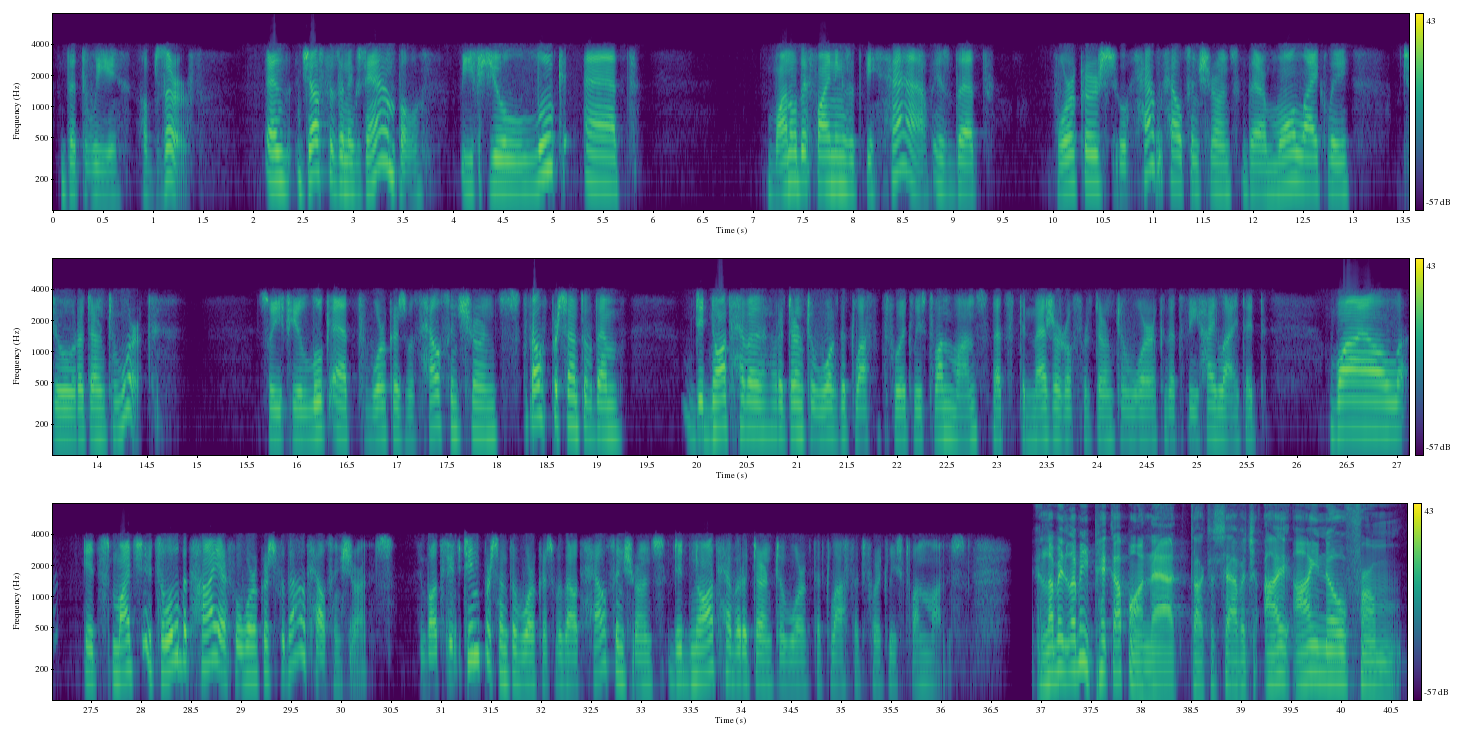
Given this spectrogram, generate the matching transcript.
that we observe. And just as an example, if you look at one of the findings that we have is that workers who have health insurance they're more likely to return to work. So if you look at workers with health insurance, 12% of them did not have a return to work that lasted for at least one month. That's the measure of return to work that we highlighted. While it's much, it's a little bit higher for workers without health insurance. About 15% of workers without health insurance did not have a return to work that lasted for at least one month. And let me let me pick up on that, Dr. Savych. I, I know from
